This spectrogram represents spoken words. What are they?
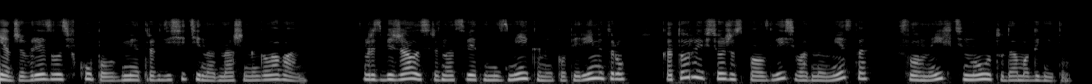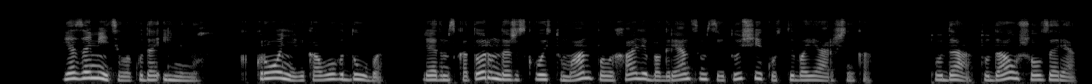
Нет же, врезалась в купол в метрах десяти над нашими головами. Разбежалась разноцветными змейками по периметру, которые все же сползлись в одно место, словно их тянуло туда магнитом. Я заметила, куда именно к кроне векового дуба, рядом с которым даже сквозь туман полыхали багрянцем цветущие кусты боярышника. Туда, туда ушел заряд.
